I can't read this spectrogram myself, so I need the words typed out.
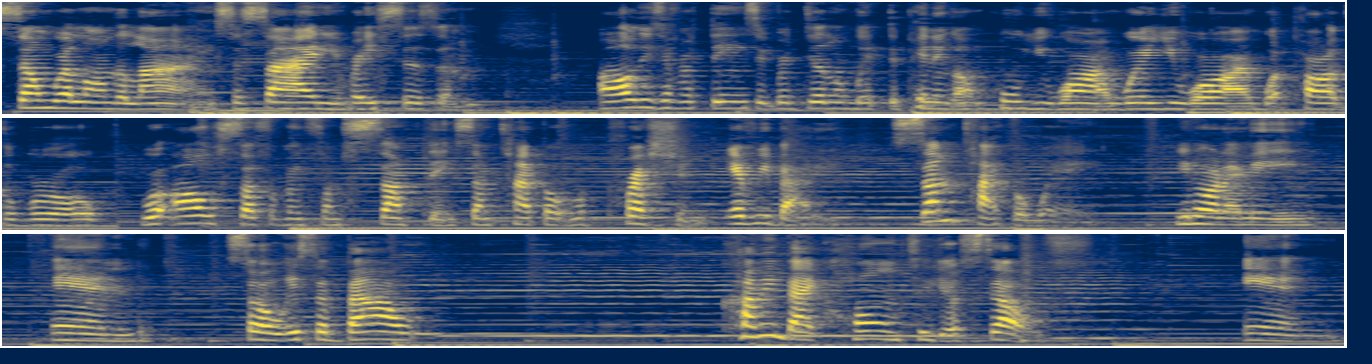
Somewhere along the line, society, racism, all these different things that we're dealing with, depending on who you are and where you are and what part of the world, we're all suffering from something, some type of oppression. Everybody, some type of way. You know what I mean? And so it's about coming back home to yourself and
